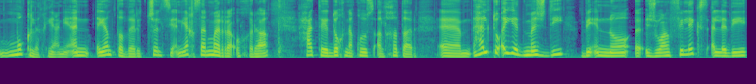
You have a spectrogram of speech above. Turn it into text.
مقلق يعني أن ينتظر تشيلسي أن يخسر مرة أخرى حتى يدق ناقوس الخطر. هل تؤيد مجدي بأنه جواو فيليكس الذي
